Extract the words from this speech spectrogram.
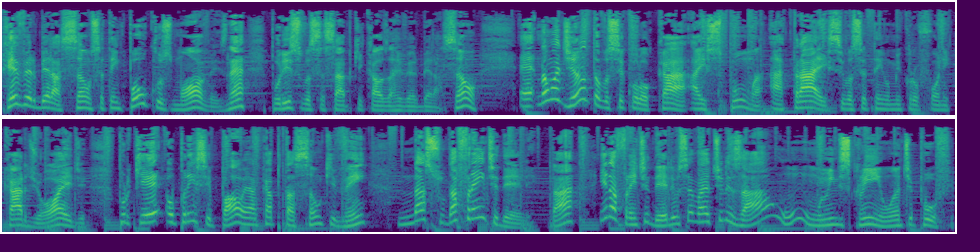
reverberação, você tem poucos móveis, né? Por isso você sabe que causa reverberação. É, não adianta você colocar a espuma atrás se você tem um microfone cardioide, porque o principal é a captação que vem na da frente dele, tá? E na frente dele você vai utilizar um, um windscreen, um anti-puff.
